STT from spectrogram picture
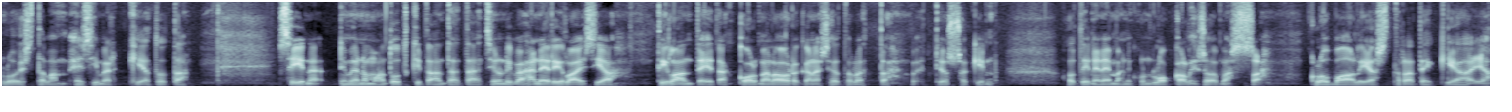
loistava esimerkki. Ja tota, siinä nimenomaan tutkitaan tätä, että siinä oli vähän erilaisia tilanteita kolmella organisaatiolla, että, että jossakin otin enemmän niin kuin lokalisoimassa globaalia strategiaa ja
